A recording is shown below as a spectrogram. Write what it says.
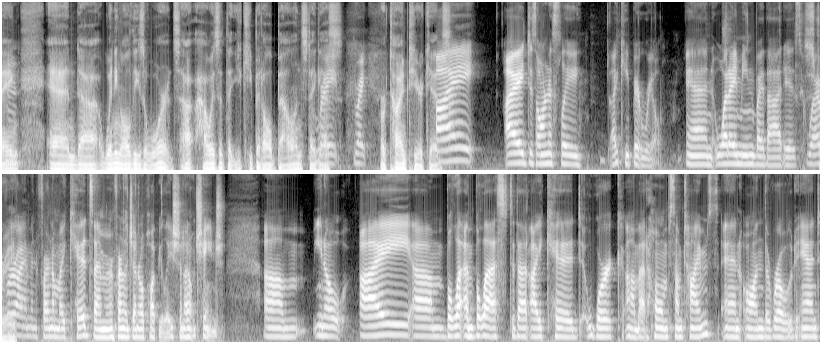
thing, Mm-hmm. and uh, winning all these awards? How, how is it that you keep it all balanced? I guess, Right, right. or time to your kids. I I just honestly I keep it real. And what I mean by that is whoever Straight. I'm in front of my kids, I'm in front of the general population. I don't change. Um, you know, I um, ble- am blessed that I could work um, at home sometimes and on the road. And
